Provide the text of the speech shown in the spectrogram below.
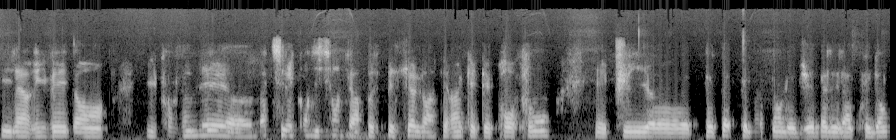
Il arrivé dans, il faut jamais, euh, même si les conditions étaient un peu spéciales dans un terrain qui était profond, et puis euh, peut-être que maintenant le Jebel et l'imprudence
